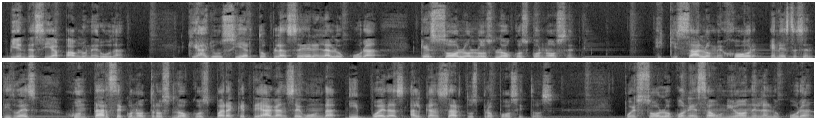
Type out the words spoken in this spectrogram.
Bien decía Pablo Neruda, que hay un cierto placer en la locura que solo los locos conocen. Y quizá lo mejor en este sentido es juntarse con otros locos para que te hagan segunda y puedas alcanzar tus propósitos. Pues solo con esa unión en la locura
